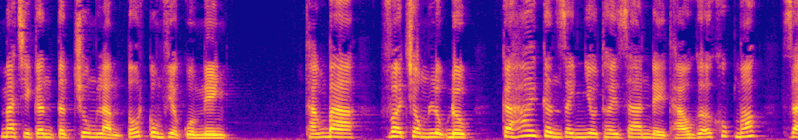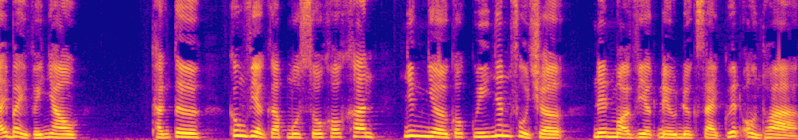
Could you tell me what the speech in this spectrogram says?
mà chỉ cần tập trung làm tốt công việc của mình. Tháng 3, vợ chồng lục đục, cả hai cần dành nhiều thời gian để tháo gỡ khúc mắc, giải bày với nhau. Tháng 4, công việc gặp một số khó khăn nhưng nhờ có quý nhân phù trợ nên mọi việc đều được giải quyết ổn thỏa.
